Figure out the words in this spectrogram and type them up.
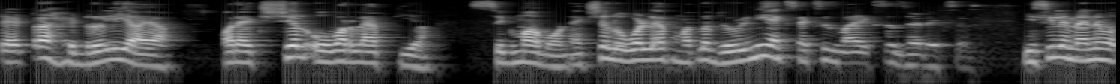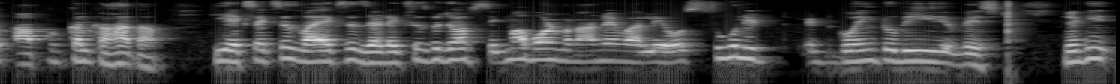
टेट्राहेड्रली आया और एक्शियल ओवरलैप किया सिग्मा बॉन्ड एक्शियल ओवरलैप मतलब ज़रूरी नहीं X axis Y axis Z axis इसीलिए मैंने आपको कल कहा था कि X axis Y axis Z axis पे जो आप सिग्मा बॉन्ड बनाने वाले हो soon it it going to be waste क्योंकि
